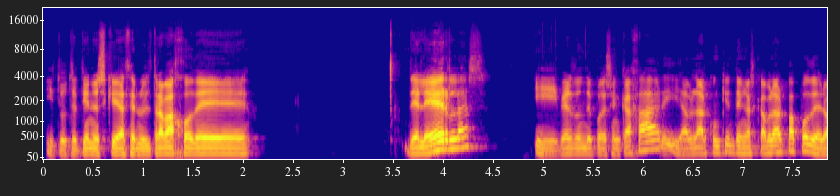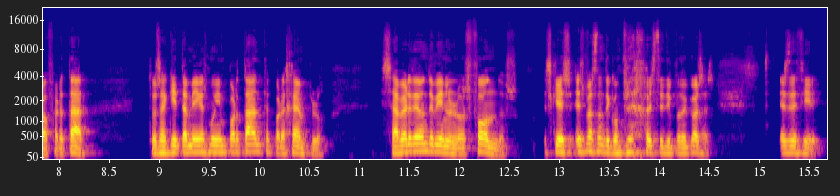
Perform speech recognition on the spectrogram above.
Y tú te tienes que hacer el trabajo de, de leerlas y ver dónde puedes encajar y hablar con quien tengas que hablar para poder ofertar. Entonces, aquí también es muy importante, por ejemplo, saber de dónde vienen los fondos. Es que es, bastante complejo este tipo de cosas. Es decir,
